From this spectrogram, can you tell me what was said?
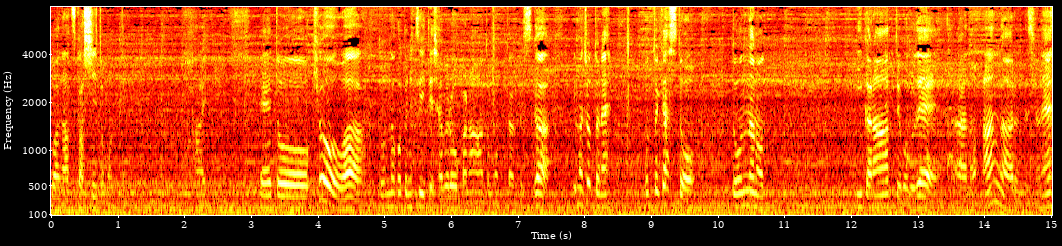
は懐かしいと思って。はい。えーと今日はどんなことについて喋ろうかなと思ったんですが今ちょっとねポッドキャストどんなのいいかなっていうことであの案があるんですよね。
